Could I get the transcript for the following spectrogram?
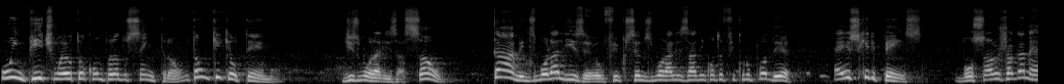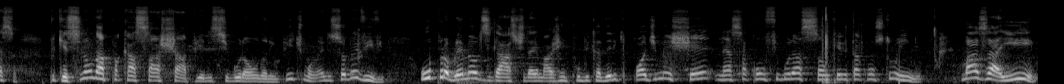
O impeachment eu tô comprando centrão. Então o que, que eu temo? Desmoralização? Tá, me desmoraliza. Eu fico sendo desmoralizado enquanto eu fico no poder. É isso que ele pensa. Bolsonaro joga nessa. Porque se não dá pra caçar a chapa e ele segura a onda no impeachment, ele sobrevive. O problema é o desgaste da imagem pública dele que pode mexer nessa configuração que ele está construindo. Mas aí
